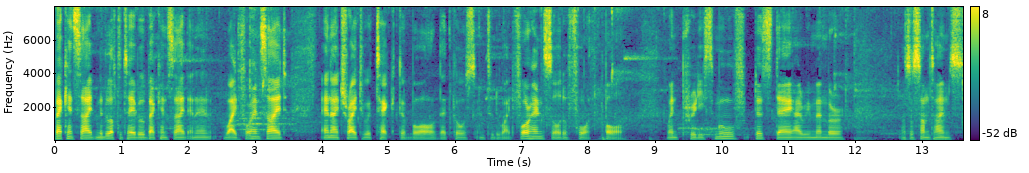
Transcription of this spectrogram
backhand side, middle of the table, backhand side, and then wide forehand side. And I try to attack the ball that goes into the wide forehand, so the fourth ball went pretty smooth. This day I remember also sometimes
